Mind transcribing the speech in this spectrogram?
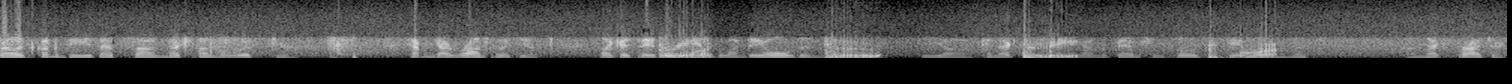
Well, it's going to be. That's uh, next on the list here. Haven't got around to it yet. Like I say, the radio's one day old, and the uh, connector's sitting on the bench, and so is the cable, and it's the next project.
